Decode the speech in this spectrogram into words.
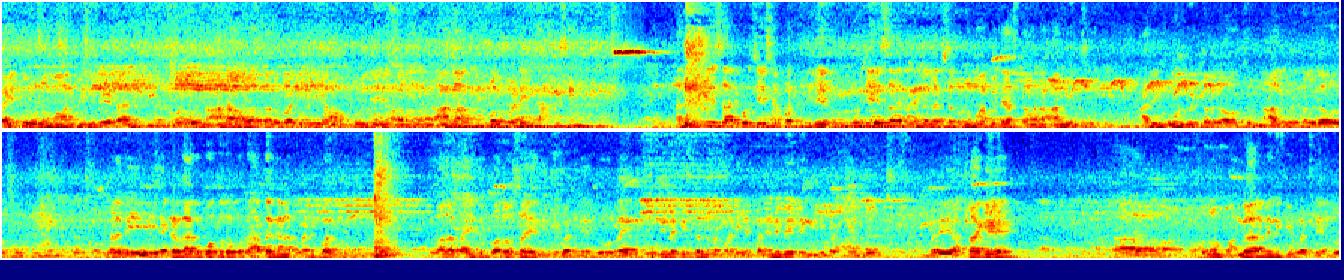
రైతు రుణమాఫీ చేయడానికి నానా అవస్థలు పడి అప్పులు చేసి నానా తిప్పలు పడి అది ఒకేసారి కూడా చేసే పద్ధతి లేదు. ఒకేసారి రెండు లక్షల రుణమాఫీ చేస్తామని హామీ ఇచ్చింది అది మూడు విడతలు కావచ్చు నాలుగు విడతలు కావచ్చు. మరి అది ఎక్కడ దాకా పోతుందో కూడా అర్థం కానటువంటి పరిస్థితి. ఇవాళ రైతు భరోసా ఎందుకు ఇవ్వట్లేదు? రైతు కూలీలకు ఇస్తున్న పని పన్నెండు వేలు ఎందుకు ఇవ్వట్లేదు. మరి అట్లాగే పొలం బంగారం ఎందుకు ఇవ్వట్లేదు?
